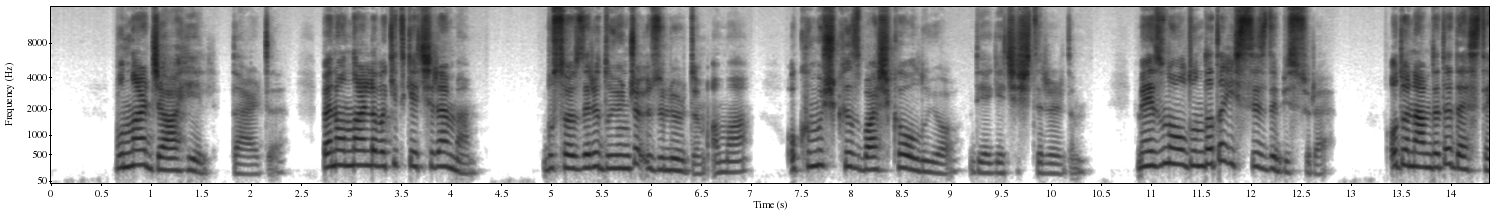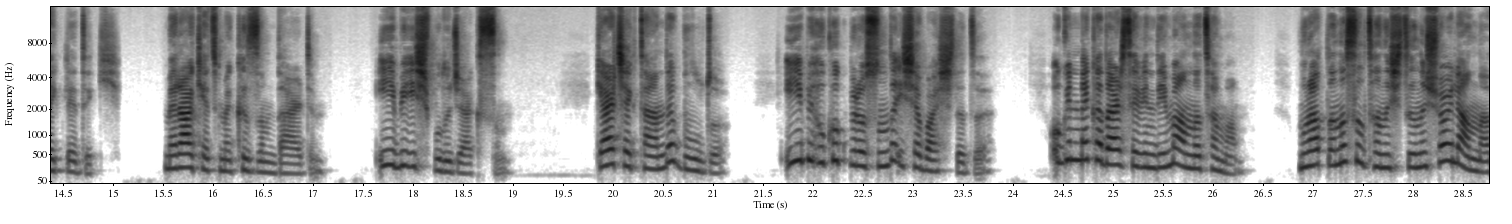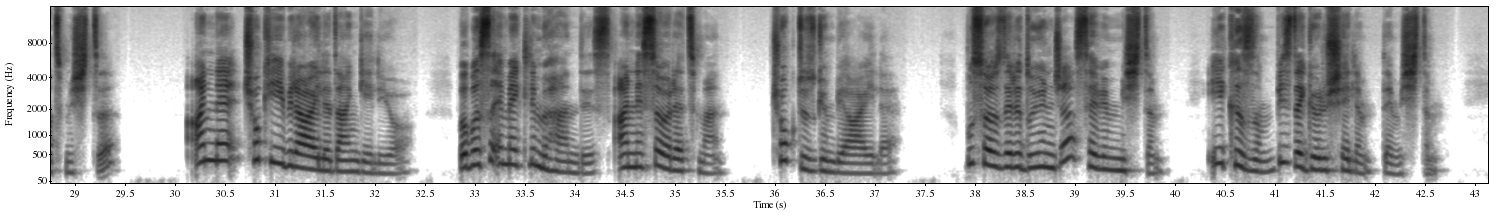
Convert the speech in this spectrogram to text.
Bunlar cahil derdi. Ben onlarla vakit geçiremem. Bu sözleri duyunca üzülürdüm ama okumuş kız başka oluyor diye geçiştirirdim. Mezun olduğunda da işsizdi bir süre. O dönemde de destekledik. Merak etme kızım derdim. İyi bir iş bulacaksın. Gerçekten de buldu. İyi bir hukuk bürosunda işe başladı. O gün ne kadar sevindiğimi anlatamam. Murat'la nasıl tanıştığını şöyle anlatmıştı. Anne çok iyi bir aileden geliyor. Babası emekli mühendis, annesi öğretmen. Çok düzgün bir aile. Bu sözleri duyunca sevinmiştim. İyi kızım, biz de görüşelim demiştim.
